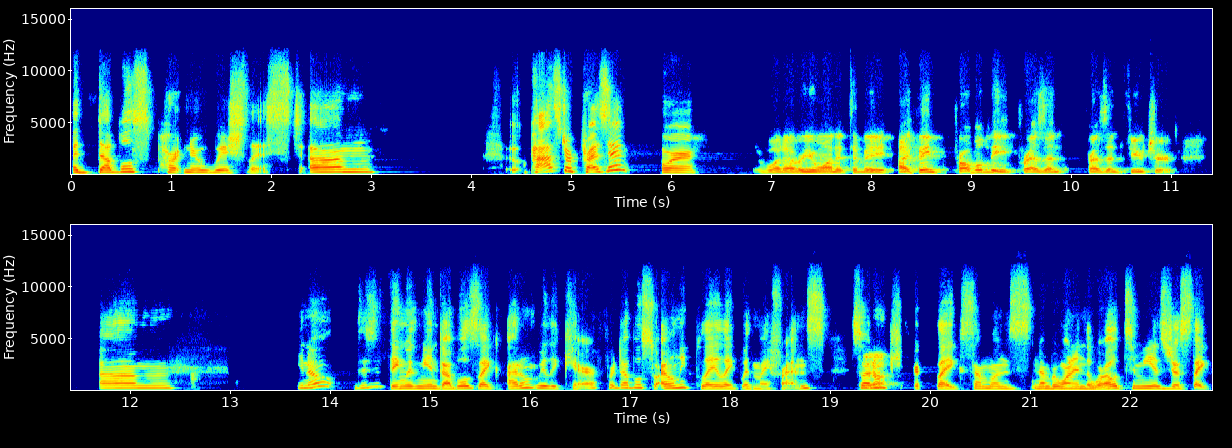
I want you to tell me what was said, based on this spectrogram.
A doubles partner wish list. Um past or present or whatever you want it to be i think probably present present future um you know this is the thing with me in doubles like i don't really care for doubles so i only play like with my friends so yeah. i don't care if, like someone's number one in the world to me is just like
